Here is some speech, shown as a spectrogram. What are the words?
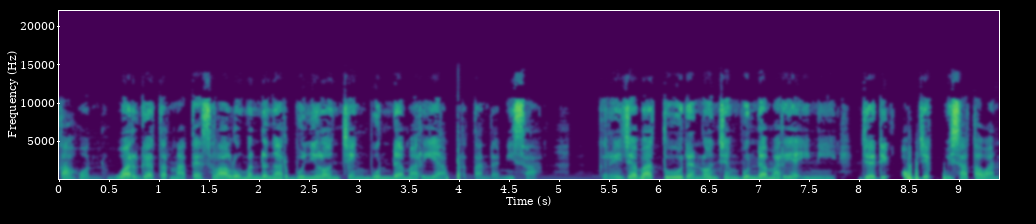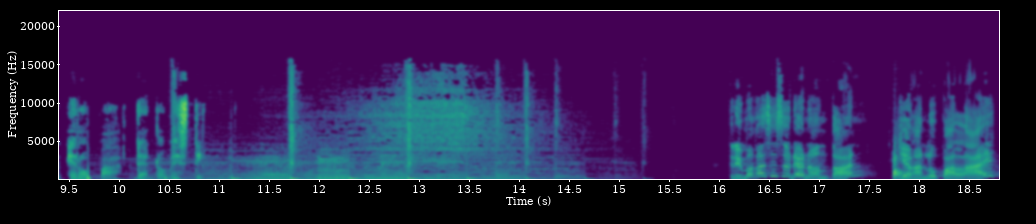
tahun, warga Ternate selalu mendengar bunyi lonceng Bunda Maria pertanda misa. Gereja batu dan lonceng Bunda Maria ini jadi objek wisatawan Eropa dan domestik. Terima kasih sudah nonton. Jangan lupa like,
